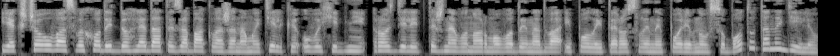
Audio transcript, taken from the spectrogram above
Якщо у вас виходить доглядати за баклажанами тільки у вихідні, розділіть тижневу норму води на 2 і полийте рослини порівну в суботу та неділю.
